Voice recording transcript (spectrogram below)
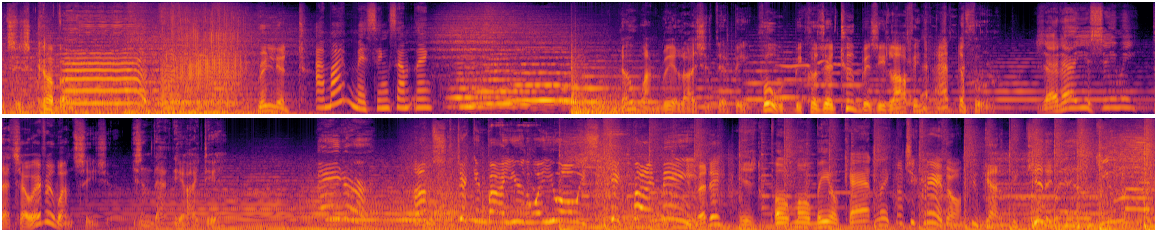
It's his cover. Brilliant. Am I missing something? No one realizes they're being fooled because they're too busy laughing at the fool. Is that how you see me? That's how everyone sees you. Isn't that the idea? Mater! I'm sticking by you the way you always stick by me! Ready? Is the Pope Mobile Catholic? Non ci credo. You gotta be kidding me. You might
